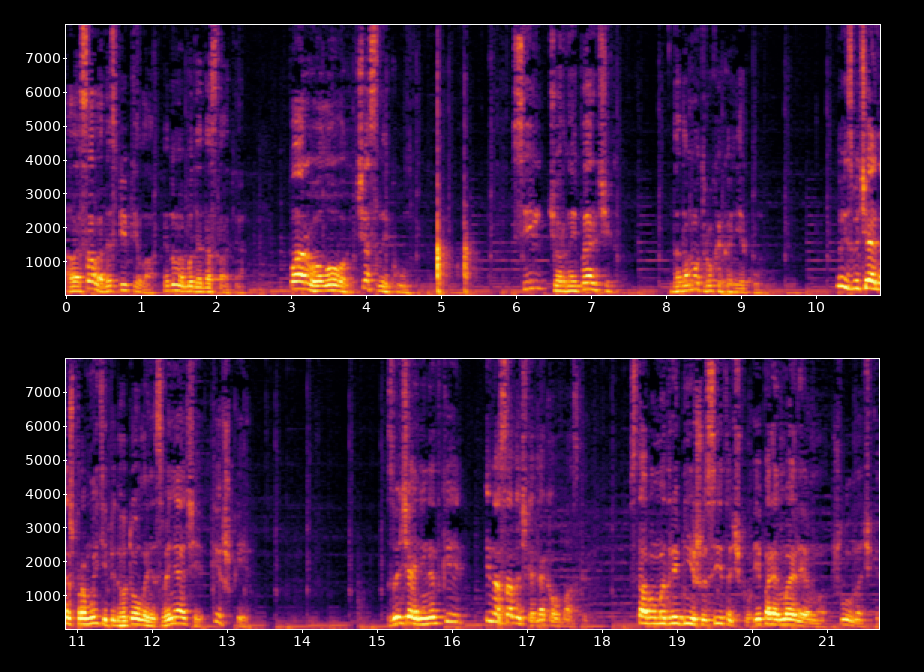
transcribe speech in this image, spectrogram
але сала десь пів кіла. Я думаю, буде достатньо. Пару головок чеснику, сіль, чорний перчик, додамо трохи коньяку. Ну і, звичайно ж, промиті підготовлені свинячі кишки. Звичайні нитки і насадочка для ковбаски. Ставимо дрібнішу сіточку і перемелюємо шлуночки.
